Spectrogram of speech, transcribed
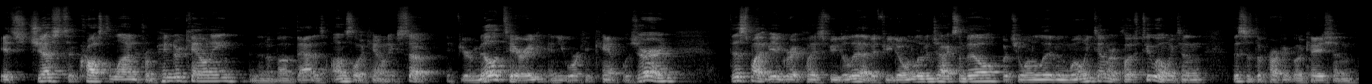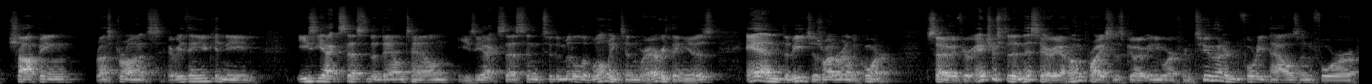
It's just across the line from Pender County, and then above that is Onslow County. So if you're military and you work at Camp Lejeune, this might be a great place for you to live. If you don't live in Jacksonville, but you want to live in Wilmington or close to Wilmington, this is the perfect location. Shopping, restaurants, everything you can need, easy access into downtown, easy access into the middle of Wilmington where everything is, and the beach is right around the corner. So if you're interested in this area, home prices go anywhere from 240,000 for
